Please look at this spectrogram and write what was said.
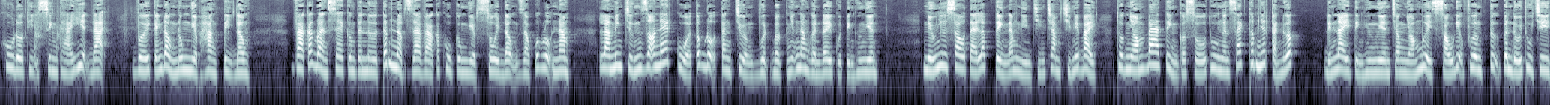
khu đô thị sinh thái hiện đại với cánh đồng nông nghiệp hàng tỷ đồng và các đoàn xe container tấp nập ra vào các khu công nghiệp sôi động dọc quốc lộ 5 là minh chứng rõ nét của tốc độ tăng trưởng vượt bậc những năm gần đây của tỉnh Hưng Yên. Nếu như sau tái lập tỉnh năm 1997 thuộc nhóm 3 tỉnh có số thu ngân sách thấp nhất cả nước, đến nay tỉnh Hưng Yên trong nhóm 16 địa phương tự cân đối thu chi,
